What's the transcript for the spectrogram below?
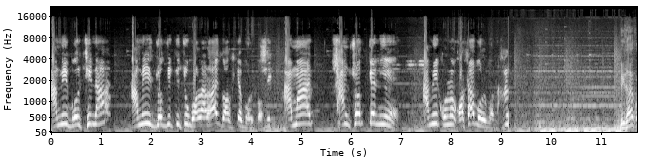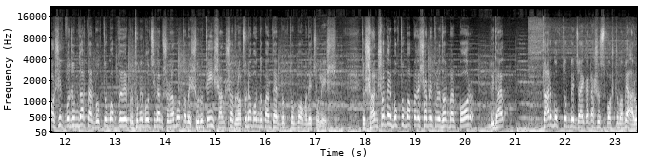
আমি বলছি না। আমি যদি কিছু বলার হয় দলকে বলব। আমার সাংসদকে নিয়ে আমি কোনো কথা বলব না। বিধায়ক অসিত মজুমদার তার বক্তব্য আপনাদের প্রথমে বলছিলাম শোনাবো, তবে শুরুতেই সাংসদ রচনা বন্দ্যোপাধ্যায়ের বক্তব্য আমাদের চলে এসছে। তো সাংসদের বক্তব্য আপনাদের সামনে তুলে ধরবার পর বিধায়ক তার বক্তব্যের জায়গাটা সুস্পষ্টভাবে আরও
